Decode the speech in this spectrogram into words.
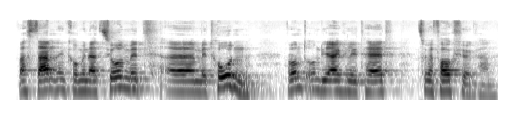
was dann in Kombination mit äh, Methoden rund um die Agilität zum Erfolg führen kann.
